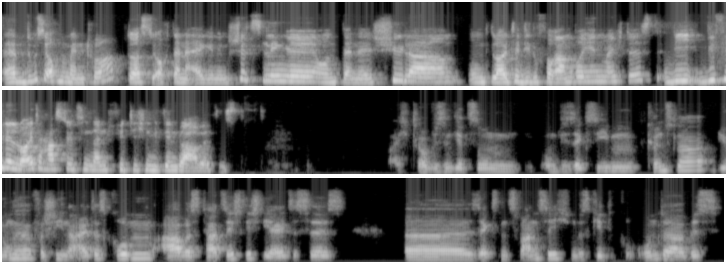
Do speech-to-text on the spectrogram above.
Ähm, du bist ja auch ein Mentor. Du hast ja auch deine eigenen Schützlinge und deine Schüler und Leute, die du voranbringen möchtest. Wie, wie viele Leute hast du jetzt in deinen Fittichen, mit denen du arbeitest? Ich glaube, wir sind jetzt so um, um die sechs, sieben Künstler, junge, verschiedene Altersgruppen, aber es ist tatsächlich, die älteste ist äh, 26 und das geht runter bis,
